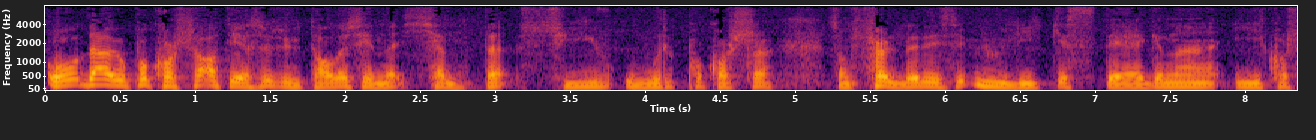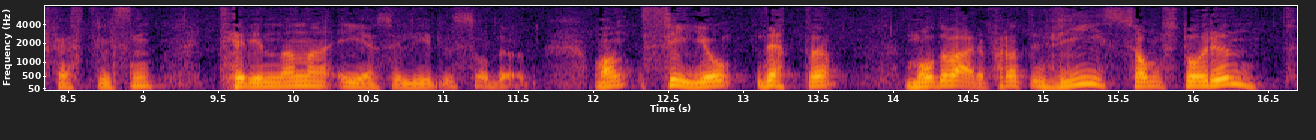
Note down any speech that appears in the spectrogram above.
Og Det er jo på korset at Jesus uttaler sine kjente syv ord på korset, som følger disse ulike stegene i korsfestelsen, trinnene i Jesu lidelse og død. Og Han sier jo dette må det være for at vi som står rundt,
